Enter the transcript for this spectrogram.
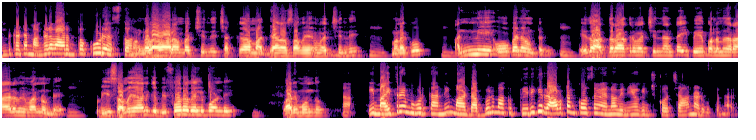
ఎందుకంటే మంగళవారంతో కూడి వస్తోంది మంగళవారం వచ్చింది చక్కగా మధ్యాహ్నం సమయం వచ్చింది. మనకు. అన్ని ఓపెన్ ఉంటవి ఉమ్. ఏదో అర్ధరాత్రి వచ్చిందంటే ఈ పేపర్ల మీద రాయడం ఇవన్నీ ఉండే. ఇప్పుడు ఈ సమయానికి బిఫోర్ వెళ్ళిపోండి. వారి ముందు. ఈ మైత్రేయ ముహూర్తాన్ని మా డబ్బులు మాకు తిరిగి రావటం కోసం ఏమైనా వినియోగించుకోవచ్చా అని అడుగుతున్నారు.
